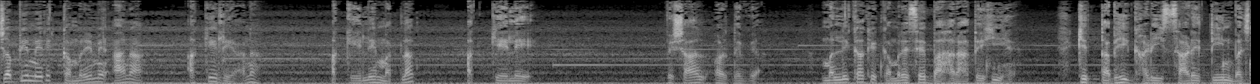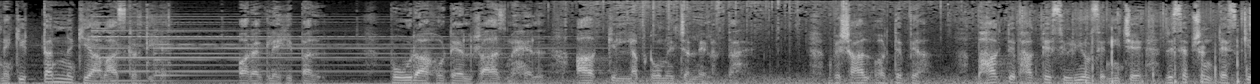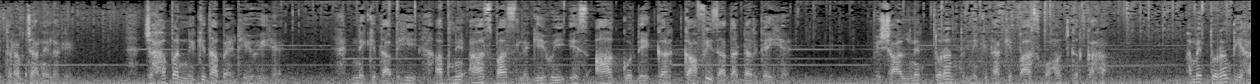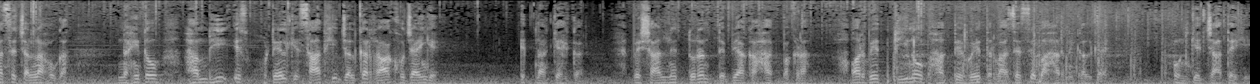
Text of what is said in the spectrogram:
जब भी मेरे कमरे में आना, अकेले आना, अकेले मतलब अकेले। विशाल और दिव्या मल्लिका के कमरे से बाहर आते ही हैं कि तभी घड़ी साढ़े तीन बजने की टन की आवाज़ करती है और अगले ही पल पूरा होटल राजमहल आग की लपटों में जलने लगता है। विशाल और दिव्या भागते भागते सीढ़ियों से नीचे रिसेप्शन डेस्क की तरफ़ जाने लगे, जहाँ पर निकिता बैठी हुई है। निकिता भी अपने आसपास लगी हुई इस आग को देखकर काफ़ी ज़्यादा डर गई है। विशाल ने तुरंत निकिता के पास पहुंचकर कहा हमें तुरंत यहाँ से चलना होगा। नहीं तो हम भी इस होटल के साथ ही जलकर राख हो जाएँगे। इतना कहकर विशाल ने तुरंत दिव्या का हाथ पकड़ा और वे तीनों भागते हुए दरवाजे से बाहर निकल गए। उनके जाते ही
